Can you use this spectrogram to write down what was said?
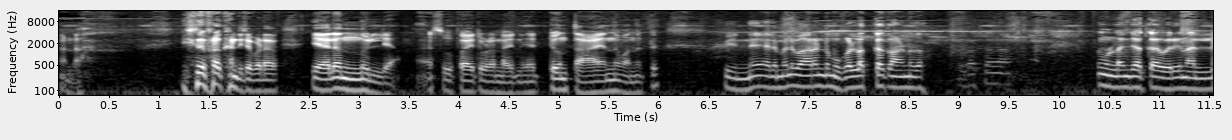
കണ്ട? ഇതിവിടെ കണ്ടില്ല ഇവിടെ ഇലൊന്നുമില്ല സൂപ്പായിട്ട് സൂപ്പറായിട്ട് ഇവിടെ ഉണ്ടായിരുന്നു. ഏറ്റവും താഴ്ന്ന് വന്നിട്ട് പിന്നെ ഇലമല വേറുണ്ട് മുകളിലൊക്കെ കാണുന്നതോ. മുള്ളൻചക്ക ഒരു നല്ല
